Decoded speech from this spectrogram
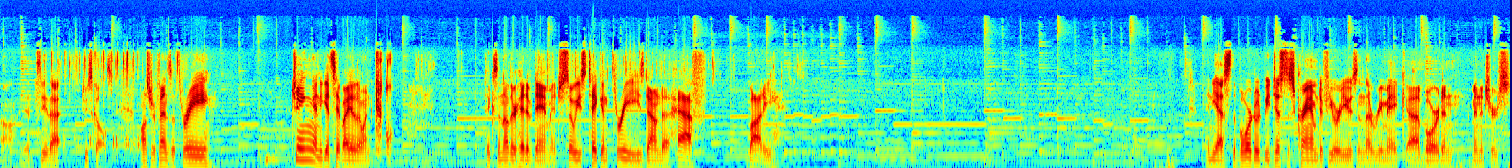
Oh, you didn't see that. Two skulls. Monster defends with three. Ching, and he gets hit by the other one. Takes another hit of damage. So he's taken three. He's down to half body. And yes, the board would be just as crammed if you were using the remake uh, board and miniatures.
